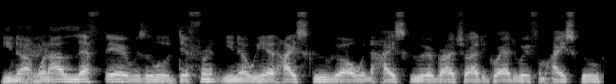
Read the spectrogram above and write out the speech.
You know, when I left there, it was a little different. You know, we had high school. We all went to high school. Everybody tried to graduate from high school.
